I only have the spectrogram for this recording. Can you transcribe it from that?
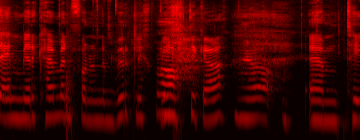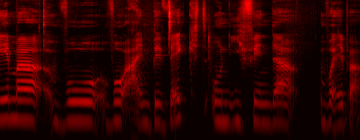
Denn wir kommen von einem wirklich wichtigen ja. ähm, Thema, wo, wo einen bewegt und ich finde, wo eben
